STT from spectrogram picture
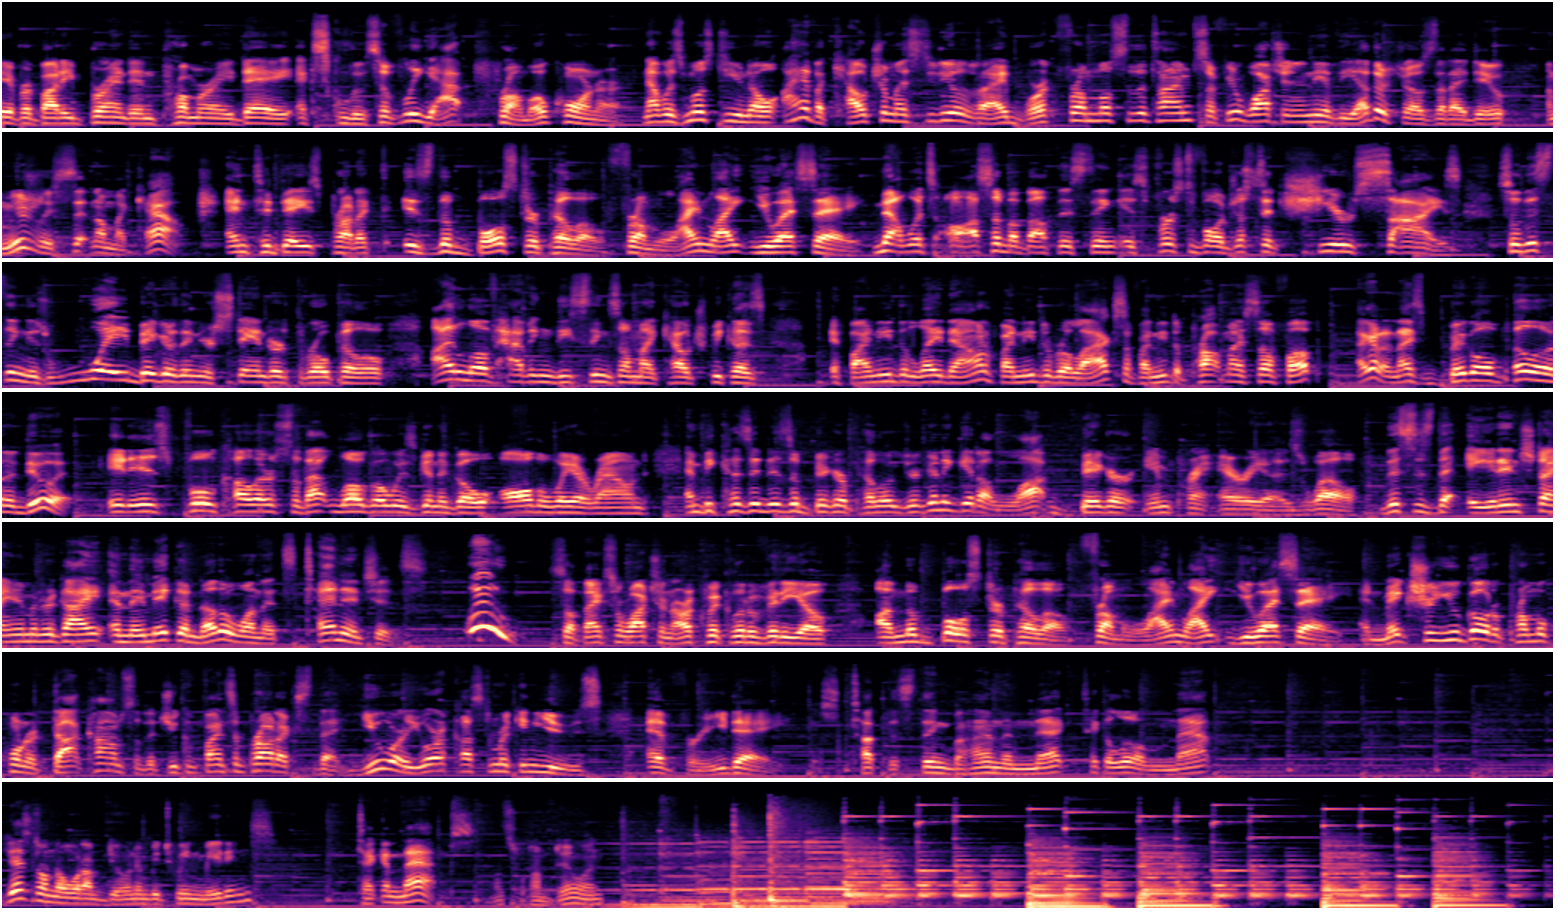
Hey everybody, Brandon Promo Errday exclusively at Promo Corner. Now as most of you know, I have a couch in my studio that I work from most of the time, so if you're watching any of the other shows that I do, I'm usually sitting on my couch. And today's product is the Bolster Pillow from Limelight USA. Now what's awesome about this thing is first of all just its sheer size. So this thing is way bigger than your standard throw pillow. I love having these things on my couch because if I need to lay down, if I need to relax, if I need to prop myself up, I got a nice big old pillow to do it. It is full color, so that logo is gonna go all the way around. And because it is a bigger pillow, you're gonna get a lot bigger imprint area as well. This is the eight inch diameter guy, and they make another one that's 10 inches. Woo! So thanks for watching our quick little video on the bolster pillow from Limelight USA. And make sure you go to promocorner.com so that you can find some products that you or your customer can use every day. Just tuck this thing behind the neck, take a little nap. You guys don't know what I'm doing in between meetings? Taking naps. That's what I'm doing.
